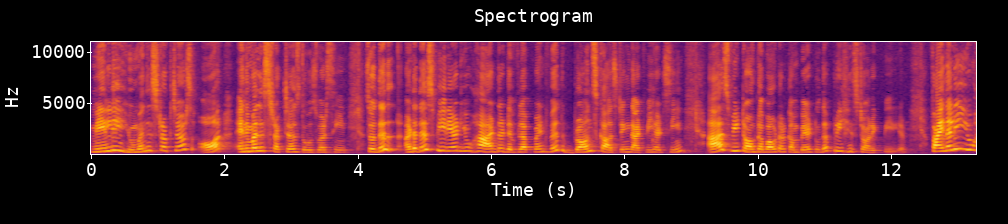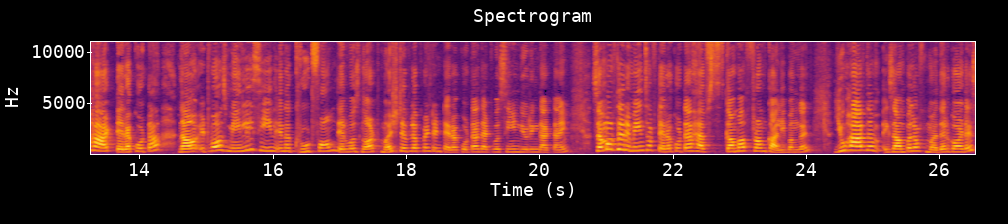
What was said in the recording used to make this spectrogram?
mainly human structures or animal structures those were seen. So this under this period you had the development with bronze casting that we had seen as we talked about or compared to the prehistoric period. Finally, you had terracotta. Now, it was mainly seen in a crude form. There was not much development in terracotta that was seen during that time. Some of the remains of terracotta have come up from Kalibangan. You have the example of mother goddess.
